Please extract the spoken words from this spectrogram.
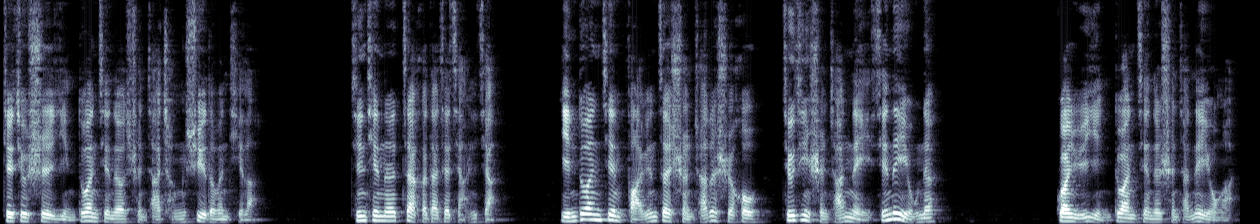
这就是引渡案件的审查程序的问题了。今天呢，再和大家讲一讲。引渡案件，法院在审查的时候，究竟审查哪些内容呢？关于引渡案件的审查内容啊，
